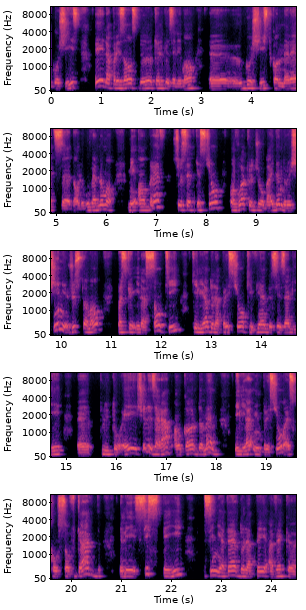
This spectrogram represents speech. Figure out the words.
gauchiste, et la présence de quelques éléments euh, gauchistes comme Meretz dans le gouvernement. Mais en bref, sur cette question, on voit que Joe Biden rechigne justement parce qu'il a senti qu'il y a de la pression qui vient de ses alliés euh, plutôt. Et chez les Arabes, encore de même, il y a une pression. Est-ce qu'on sauvegarde les six pays signataires de la paix avec euh,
